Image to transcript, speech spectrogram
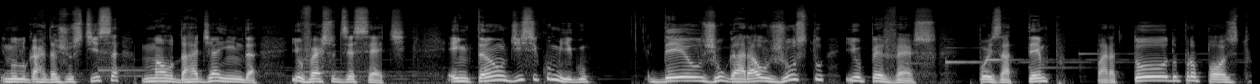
e no lugar da justiça, maldade ainda. E o verso 17: Então disse comigo: Deus julgará o justo e o perverso pois há tempo para todo propósito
